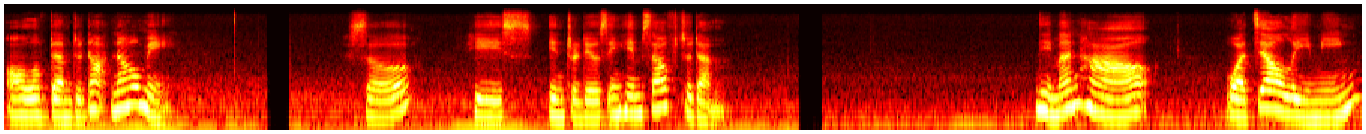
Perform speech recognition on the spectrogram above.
All of them do not know me. So he's introducing himself to them. 你们好， 我叫李明。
